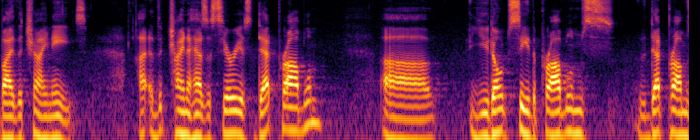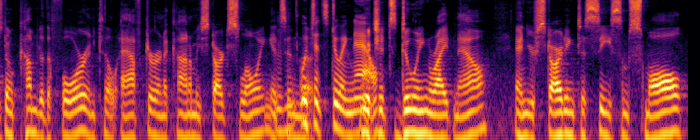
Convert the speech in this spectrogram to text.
by the Chinese. Uh, the- China has a serious debt problem. Uh, you don't see the problems, the debt problems don't come to the fore until after an economy starts slowing. It's in Which it's doing now. Which it's doing right now. And you're starting to see some small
